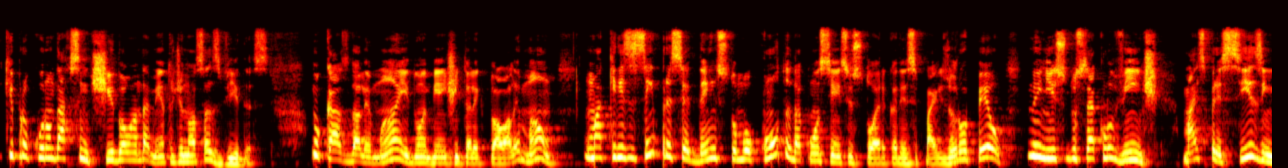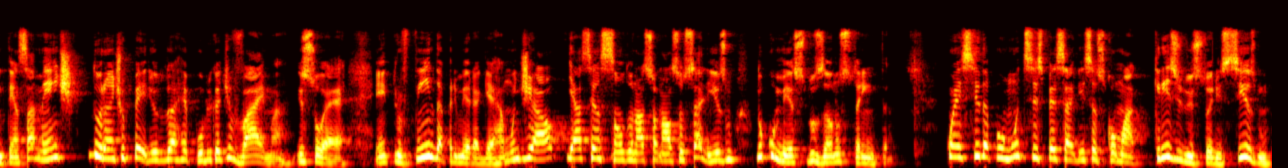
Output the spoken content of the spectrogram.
e que procuram dar sentido ao andamento de nossas vidas. No caso da Alemanha e do ambiente intelectual alemão, uma crise sem precedentes tomou conta da consciência histórica desse país europeu no início do século XX, mais precisa e intensamente durante o período da República de Weimar, isso é, entre o fim da Primeira Guerra Mundial e a ascensão do nacionalsocialismo no começo dos anos 30. Conhecida por muitos especialistas como a crise do historicismo,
